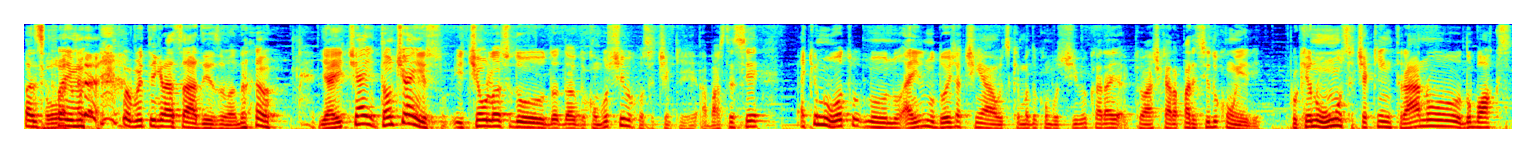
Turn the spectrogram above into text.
Mas foi muito, foi muito engraçado isso, mano. E aí tinha, então tinha isso. E tinha o lance do, do, do, combustível, que você tinha que abastecer. É que no outro, no, no, aí no 2 já tinha o esquema do combustível, que, era, que eu acho que era parecido com ele. Porque no 1 um, você tinha que entrar no, no box,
